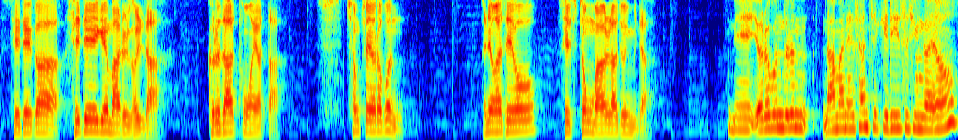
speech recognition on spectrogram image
세대가 세대에게 말을 걸다 그러다 통하였다. 청취자 여러분 안녕하세요. 세수통 마을 라디오입니다. 네, 여러분들은 나만의 산책길이 있으신가요?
